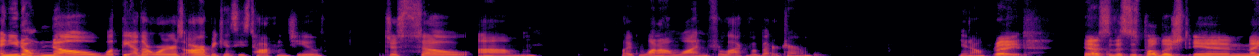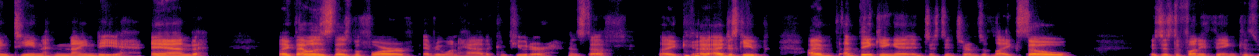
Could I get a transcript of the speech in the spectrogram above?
And you don't know what the other orders are because he's talking to you just so um like one-on-one for lack of a better term. You know? Right. Yeah. So this was published in 1990, and like that was that was before everyone had a computer and stuff. Like Mhm. I, I just keep I'm I'm thinking it just in terms of like so. It's just a funny thing because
